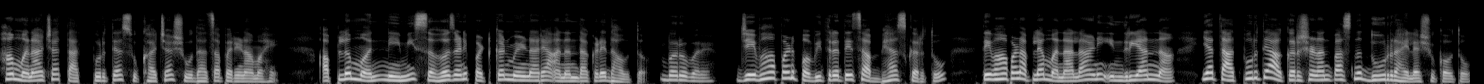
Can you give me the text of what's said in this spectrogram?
हा मनाच्या तात्पुरत्या सुखाच्या शोधाचा परिणाम आहे. आपलं मन नेहमी सहज आणि पटकन मिळणाऱ्या आनंदाकडे धावतं. बरोबर आहे. जेव्हा आपण पवित्रतेचा अभ्यास करतो तेव्हा आपण आपल्या मनाला आणि इंद्रियांना या तात्पुरत्या आकर्षणांपासून दूर राहायला शिकवतो.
